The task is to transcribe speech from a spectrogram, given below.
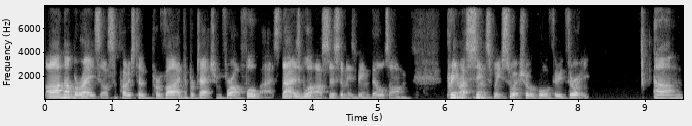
Our number eights are supposed to provide the protection for our fullbacks. That is what our system is being built on pretty much since we switched to a 4 3 3. Um,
